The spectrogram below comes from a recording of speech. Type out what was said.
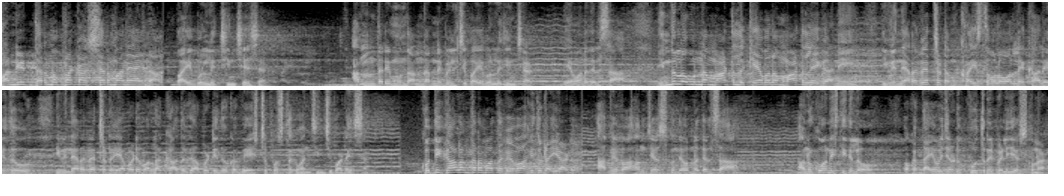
పండిట్ ధర్మప్రకాష్ శర్మ అనే ఆయన బైబుల్ని చించేశాడు. అందరి ముందు అందరిని పిలిచి బైబుల్ని చించాడు. ఏమన్నా తెలుసా? ఇందులో ఉన్న మాటలు కేవలం మాటలే కానీ ఇవి నెరవేర్చడం క్రైస్తవుల వల్లే కాలేదు. ఇవి నెరవేర్చడం ఎవడి వల్ల కాదు కాబట్టి ఇది ఒక వేస్ట్ పుస్తకం అని చించి పడేశాడు. కొద్ది కాలం తర్వాత వివాహితుడయ్యాడు. ఆ వివాహం చేసుకుంది ఎవరినో తెలుసా? అనుకోని స్థితిలో ఒక దైవజనుడు కూతురిని పెళ్ళి చేసుకున్నాడు.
